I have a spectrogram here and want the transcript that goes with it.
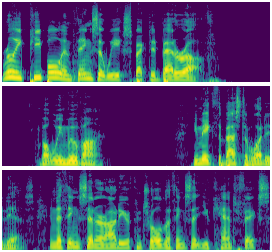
really people and things that we expected better of, but we move on. You make the best of what it is. And the things that are out of your control, the things that you can't fix,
